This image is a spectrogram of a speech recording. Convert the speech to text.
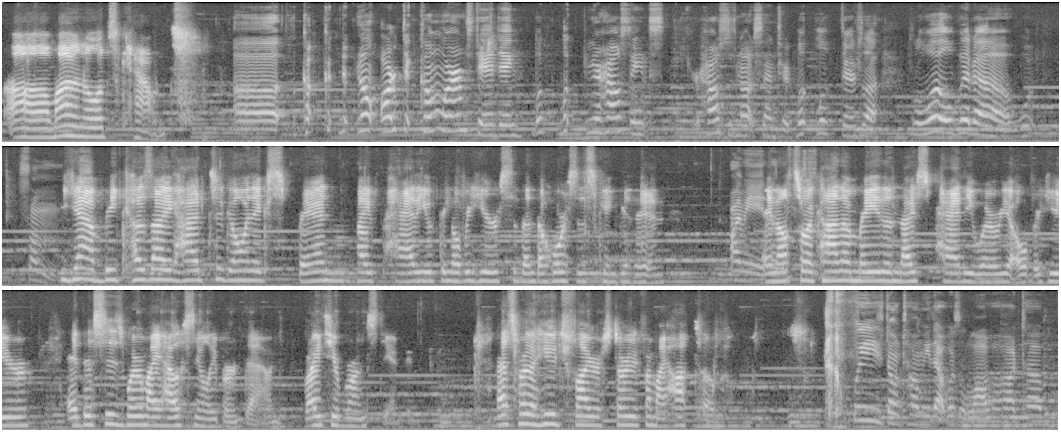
Um, I don't know. Let's count. Uh, c- c- no, Arctic, come where I'm standing. Look, look, your house ain't. s- Your house is not centered. Look, look, there's a, there's a little bit of wh- some. Yeah, because I had to go and expand my patio thing over here so then the horses can get in. I mean, And also, I kind of made a nice patio area over here. And this is where my house nearly burned down. Right here where I'm standing. That's where the huge fire started from my hot tub. please don't tell me that was a lava hot tub.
